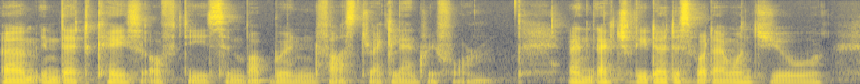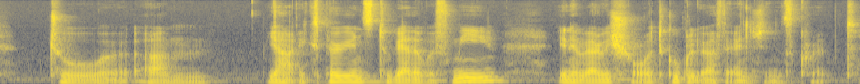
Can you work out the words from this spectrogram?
um, in that case of the Zimbabwean fast track land reform. And actually that is what I want you to um, yeah, experience together with me in a very short Google Earth Engine script.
